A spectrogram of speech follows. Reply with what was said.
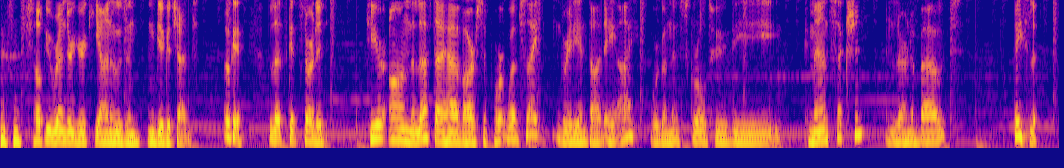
help you render your Keanu's and, GigaChads. Okay, let's get started. Here on the left, I have our support website, graydient.ai. We're going to scroll to the command section and learn about facelift.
